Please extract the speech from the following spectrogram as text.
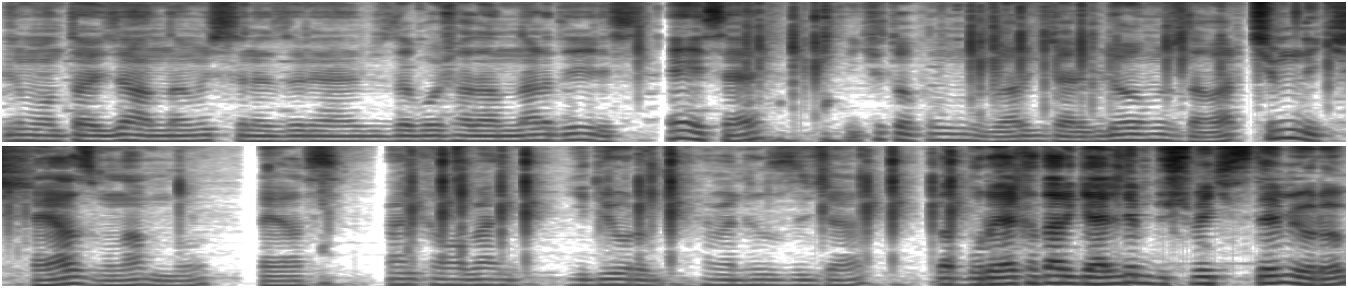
film montajda anlamışsınızdır yani biz de boş adamlar değiliz. Neyse iki topumuz var güzel bloğumuz da var. Şimdik beyaz mı lan bu? Beyaz. Ben gidiyorum hemen hızlıca. Da buraya kadar geldim düşmek istemiyorum.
